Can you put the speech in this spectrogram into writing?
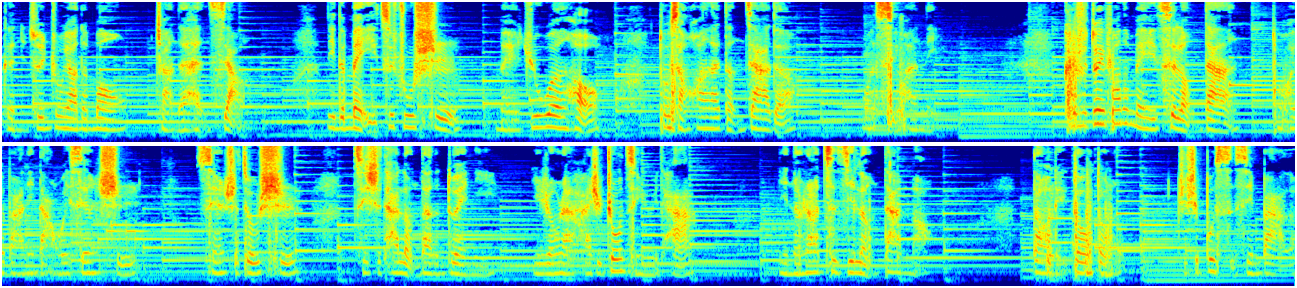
跟你最重要的梦长得很像。你的每一次注视，每一句问候，都想换来等价的“我喜欢你”。可是对方的每一次冷淡，都会把你打回现实。现实就是，即使他冷淡的对你，你仍然还是钟情于他。你能让自己冷淡吗？道理都懂，只是不死心罢了。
